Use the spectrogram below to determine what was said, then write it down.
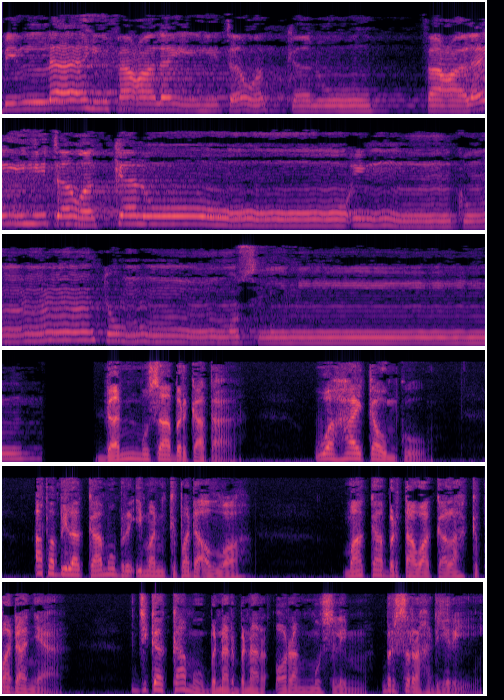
بالله فعليه توكلوا فعليه توكلوا إن كنتم muslimin. Dan Musa berkata, Wahai kaumku, apabila kamu beriman kepada Allah, maka bertawakalah kepadanya jika kamu benar-benar orang muslim berserah diri.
